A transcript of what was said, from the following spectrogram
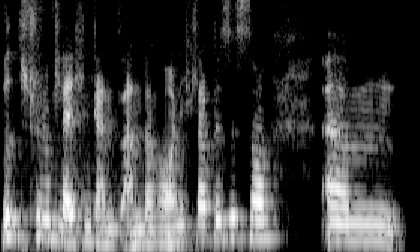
wird schon gleich ein ganz anderer. Und ich glaube, das ist so ähm,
